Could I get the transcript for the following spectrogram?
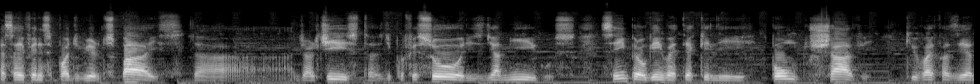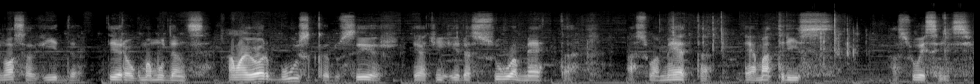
Essa referência pode vir dos pais, da, de artistas, de professores, de amigos. Sempre alguém vai ter aquele ponto-chave que vai fazer a nossa vida ter alguma mudança. A maior busca do ser é atingir a sua meta. A sua meta é a matriz, a sua essência.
